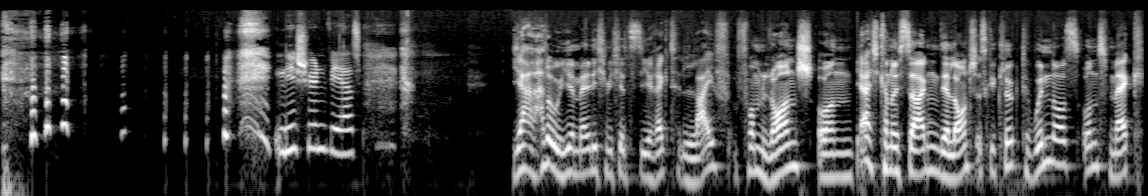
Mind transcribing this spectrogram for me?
nee, schön wär's. Ja, hallo, hier melde ich mich jetzt direkt live vom Launch und ja, ich kann euch sagen, der Launch ist geglückt. Windows und Mac,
